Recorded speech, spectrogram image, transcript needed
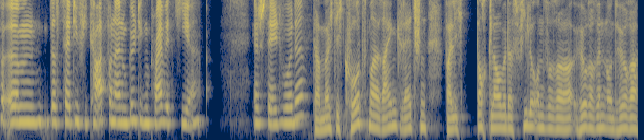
ähm, das Zertifikat von einem gültigen Private Key erstellt wurde. Da möchte ich kurz mal reingrätschen, weil ich doch glaube, dass viele unserer Hörerinnen und Hörer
